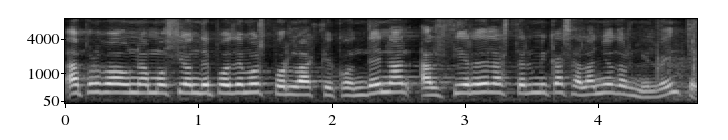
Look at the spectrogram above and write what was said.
ha aprobado una moción de Podemos por la que condenan al cierre de las térmicas al año 2020.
